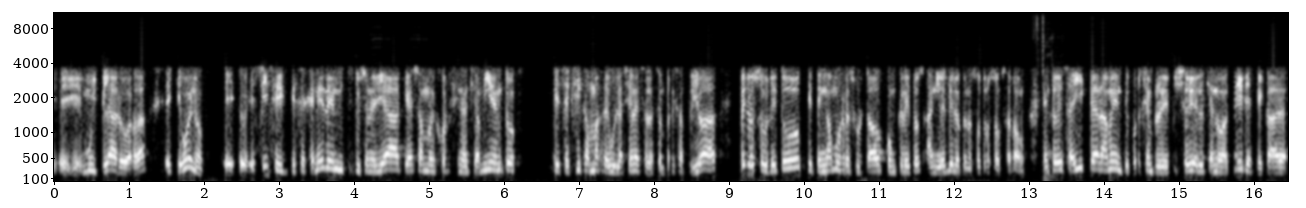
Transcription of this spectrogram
eh, muy claro, ¿verdad? Es que, bueno, eh, eh, sí se, que se genere institucionalidad, que haya mejor financiamiento, que se exijan más regulaciones a las empresas privadas, pero sobre todo que tengamos resultados concretos a nivel de lo que nosotros observamos. Entonces ahí claramente, por ejemplo, el episodio de las cianobacterias que cada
